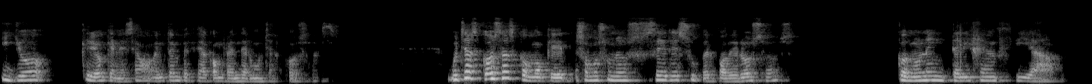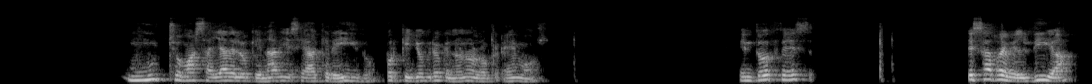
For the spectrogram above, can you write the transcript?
Y yo creo que en ese momento empecé a comprender muchas cosas. Muchas cosas como que somos unos seres superpoderosos con una inteligencia mucho más allá de lo que nadie se ha creído, porque yo creo que no nos lo creemos. Entonces, esa rebeldía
